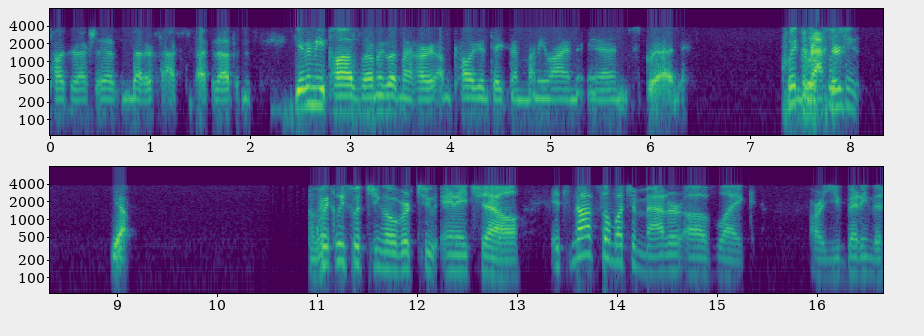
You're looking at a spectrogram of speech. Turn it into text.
Parker actually has some better facts to back it up, and it's giving me pause. But I'm gonna go with my heart. I'm probably gonna take them money line and spread. Quickly switching. Yeah. Okay. quickly switching over to NHL, it's not so much a matter of like, are you betting the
